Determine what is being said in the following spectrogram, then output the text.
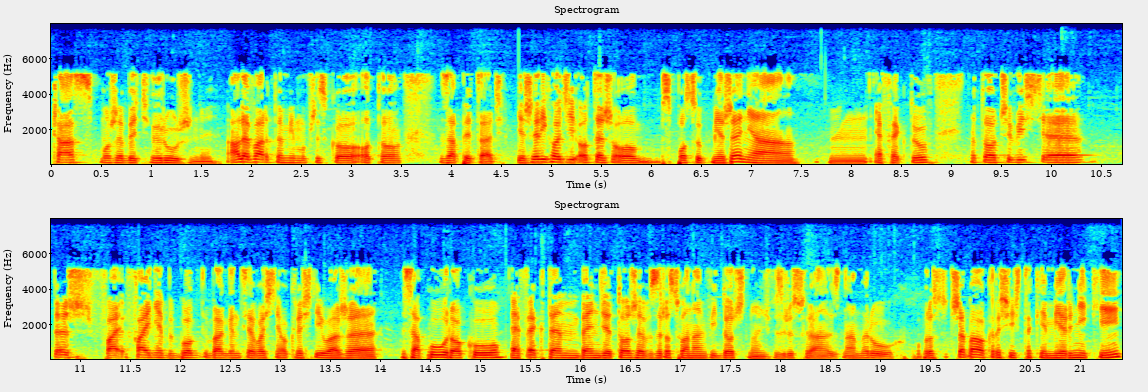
czas może być różny, ale warto mimo wszystko o to zapytać. Jeżeli chodzi o też o sposób mierzenia efektów, no to oczywiście też fajnie by było, gdyby agencja właśnie określiła, że za pół roku efektem będzie to, że wzrosła nam widoczność, wzrósł nam ruch. Po prostu trzeba określić takie mierniki,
